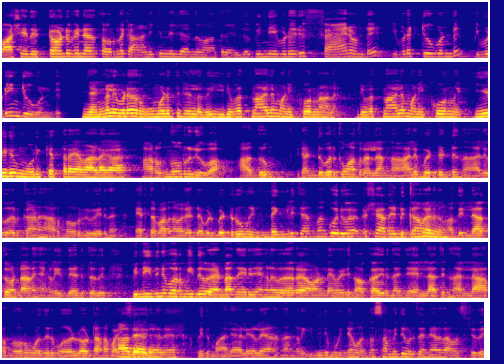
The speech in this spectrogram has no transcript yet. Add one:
വാഷ് ചെയ്ത് ഇട്ടുകൊണ്ട് പിന്നെ അത് തുറന്ന് കാണിക്കുന്നില്ല എന്ന് മാത്രമേ ഉള്ളൂ. പിന്നെ ഇവിടെ ഒരു ഫാൻ ഉണ്ട്. ഇവിടെ ട്യൂബ് ഉണ്ട്. ഇവിടെയും ട്യൂബ് ഉണ്ട്. ഞങ്ങൾ ഇവിടെ റൂം എടുത്തിട്ടുള്ളത് ഇരുപത്തിനാല് മണിക്കൂറിനാണ്. ഇരുപത്തിനാല് മണിക്കൂറിന് ഈ ഒരു മുറിക്ക് എത്രയാ വാടക? അറുന്നൂറ് രൂപ. അതും രണ്ടു പേർക്ക് മാത്രമല്ല നാല് ബെഡ് ഉണ്ട്. നാല് പേർക്കാണ് അറുന്നൂറ് രൂപ വരുന്നത്. നേരത്തെ പറഞ്ഞ പോലെ ഡബിൾ ബെഡ്റൂം ഉണ്ടെങ്കിൽ നമുക്ക് ഒരു പക്ഷേ അത് എടുക്കാൻ വരുന്നു അതില്ലാത്തതുകൊണ്ടാണ് ഞങ്ങൾ ഇത് എടുത്തത്. പിന്നെ ഇതിന് പുറമെ ഇത് വേണ്ട നേരം ഞങ്ങൾ വേറെ ഓൺലൈൻ വഴി നോക്കാതിരുന്ന വെച്ചാൽ എല്ലാത്തിനും നല്ല അറുന്നൂറ് മുതൽ മുകളിലോട്ടാണ് പൈസ വരുന്നത്. അപ്പോൾ ഇത് മലയാളികളെയാണ് ഞങ്ങൾ ഇതിന് മുന്നേ വന്ന സമയത്ത് ഇവിടെ തന്നെയാണ് താമസിച്ചത്.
